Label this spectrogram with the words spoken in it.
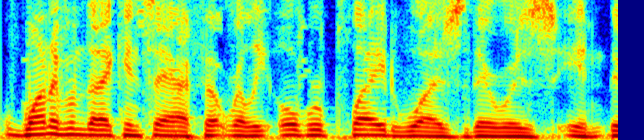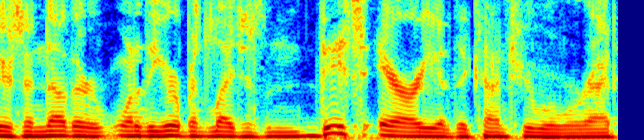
one of them that I can say I felt really overplayed was there was in there's another one of the urban legends in this area of the country where we're at.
